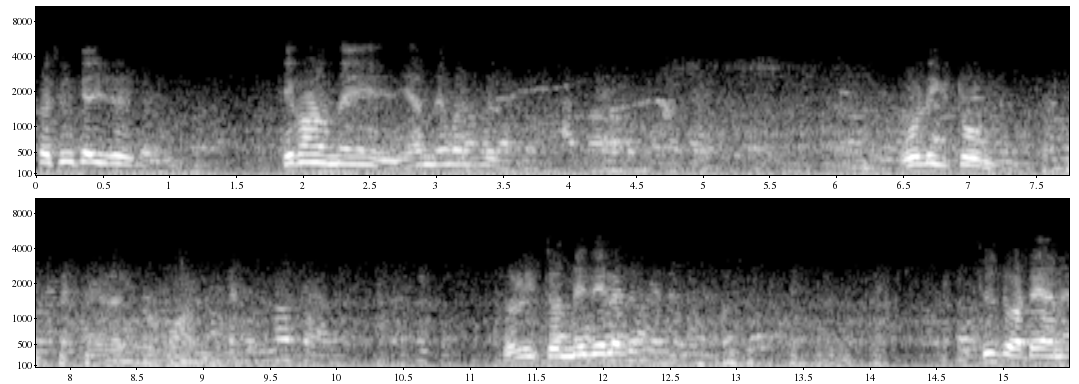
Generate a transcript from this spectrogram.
કશું કઈ ઠેકાણું નહીં એમ એમ. રોલિંગ સ્ટોન રોલિંગ સ્ટોન નહીં દેલા તમે શું ચોટે એને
